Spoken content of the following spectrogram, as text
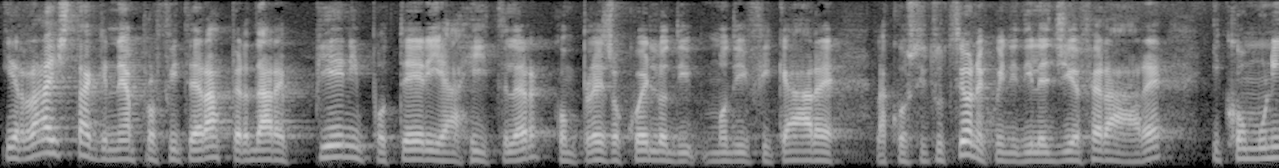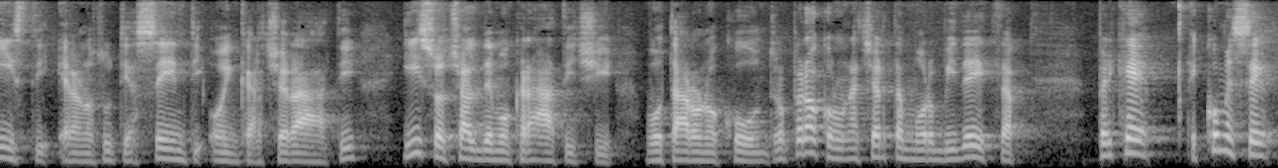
Il Reichstag ne approfitterà per dare pieni poteri a Hitler, compreso quello di modificare la Costituzione, quindi di legiferare. I comunisti erano tutti assenti o incarcerati, i socialdemocratici votarono contro, però con una certa morbidezza, perché è come se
